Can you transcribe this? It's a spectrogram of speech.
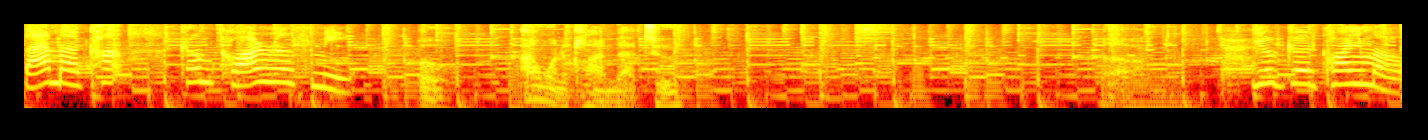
Batman, come, come climb with me. Oh, I want to climb that too. Uh. You good climber.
